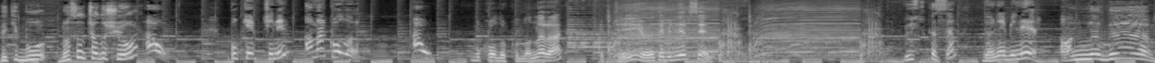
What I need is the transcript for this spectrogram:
Peki bu nasıl çalışıyor? Hav. Bu kepçenin ana kolu. Hav. Bu kolu kullanarak kepçeyi yönetebilirsin. Üst kısım dönebilir. Anladım.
